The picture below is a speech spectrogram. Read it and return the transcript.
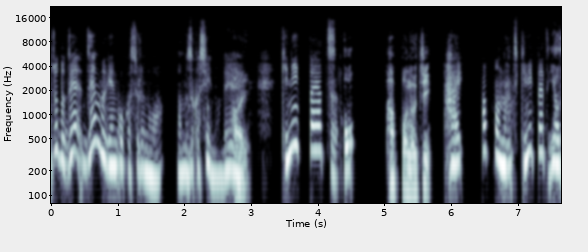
ちょっとぜ全部言語化するのはまあ難しいので、はい。気に入ったやつ。お8本のうち。はい。8本のうち気に入ったやつ4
